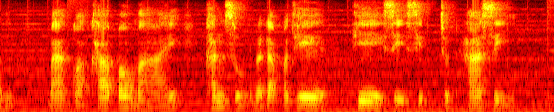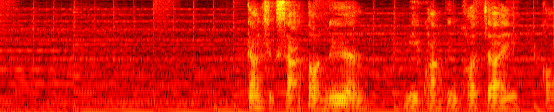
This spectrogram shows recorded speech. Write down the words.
42.00 มากกว่าค่าเป้าหมาย ขั้นสูงระดับประเทศที่ 40.54 การศึกษาต่อเนื่อง มีความพึงพอใจของ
